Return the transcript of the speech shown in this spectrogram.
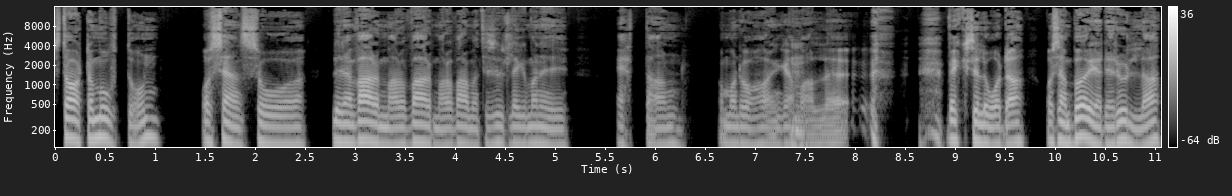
starta motorn och sen så blir den varmare och varmare och varmare. Till slut lägger man i ettan, om man då har en gammal eh, växellåda. Och sen börjar det rulla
